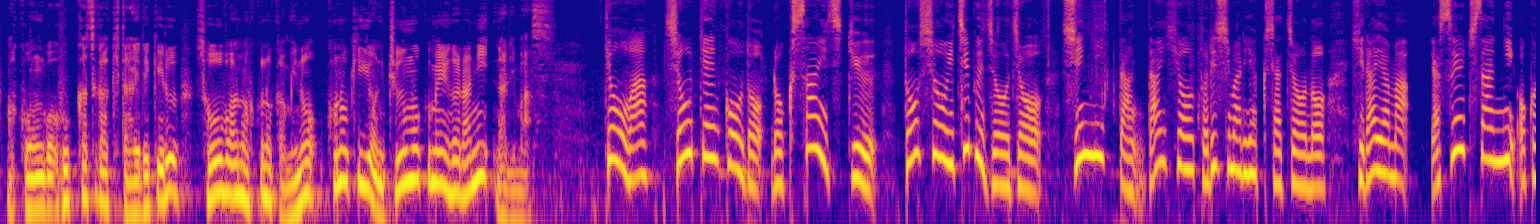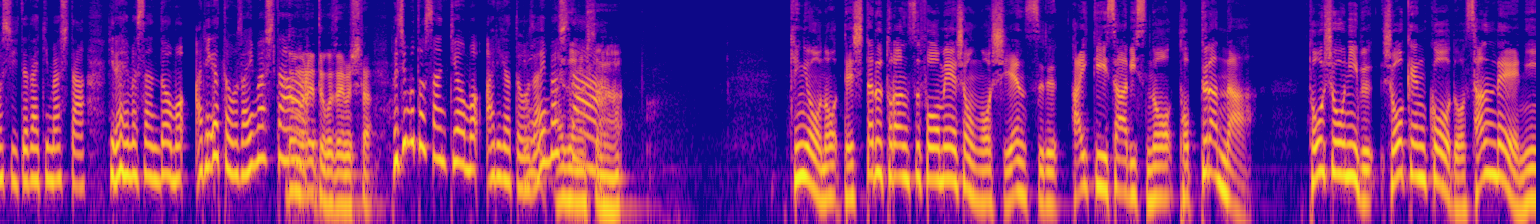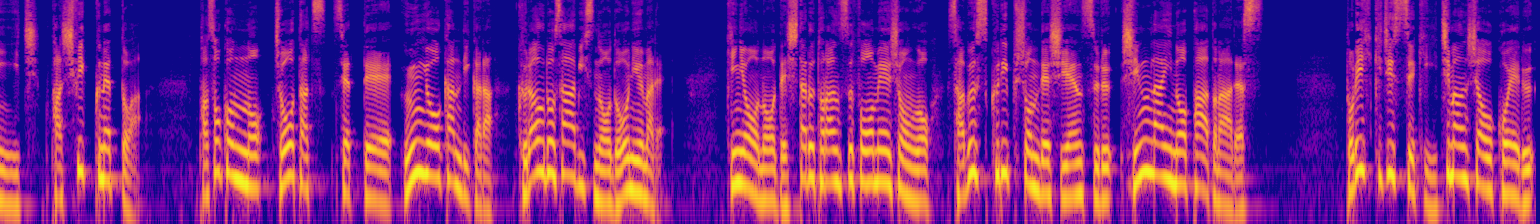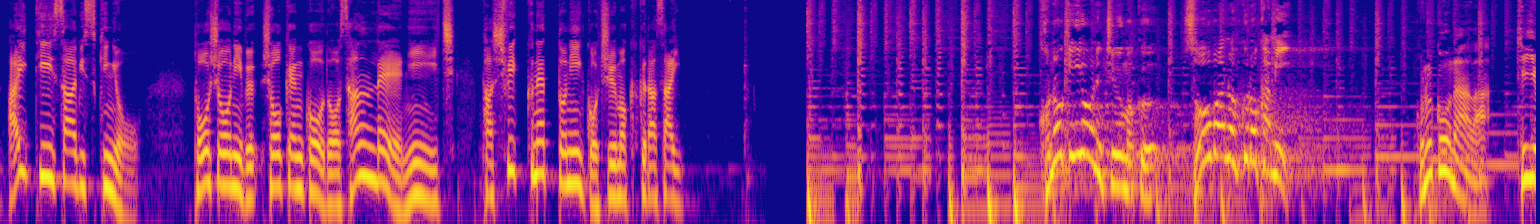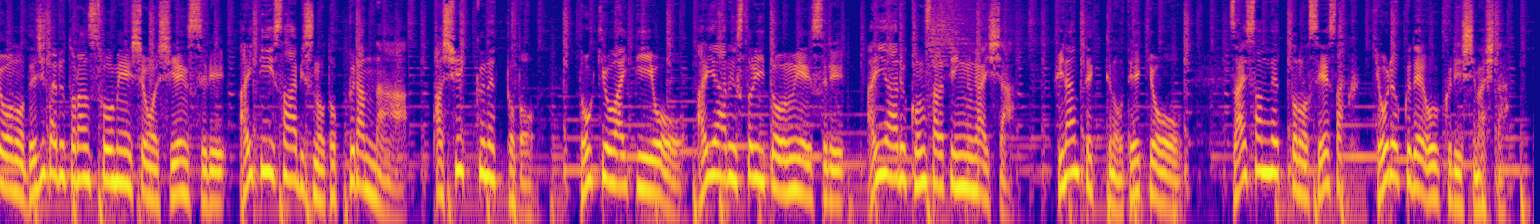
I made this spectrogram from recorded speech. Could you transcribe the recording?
まあ、今後、復活が期待できる相場の福の神のこの企業に注目銘柄になります。今日は証券コード6319東証一部上場新日単代表取締役社長の平山安幸さんにお越しいただきました。平山さんどうもありがとうございました。どうもありがとうございました。藤本さん今日もありがとうございました。企業のデジタルトランスフォーメーションを支援する IT サービスのトップランナー、東証2部証券コード3021パシフィックネットは、パソコンの調達、設定、運用管理からクラウドサービスの導入まで、企業のデジタルトランスフォーメーションをサブスクリプションで支援する信頼のパートナーです。取引実績1万社を超える IT サービス企業、東証2部証券コード3021パシフィックネットにご注目ください。この企業に注目、相場の袋紙。このコーナーは、企業のデジタルトランスフォーメーションを支援する IT サービスのトップランナー、パシフィックネットと、東京 IPO、IR ストリートを運営する IR コンサルティング会社、フィナンテックの提供を、財産ネットの制作協力でお送りしました。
